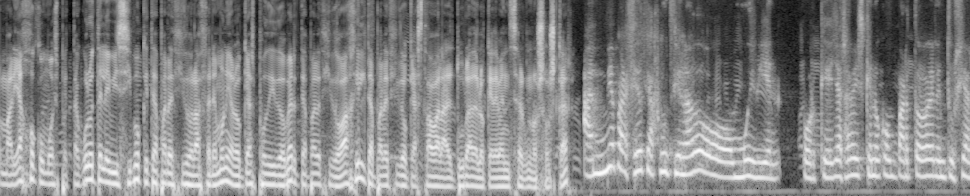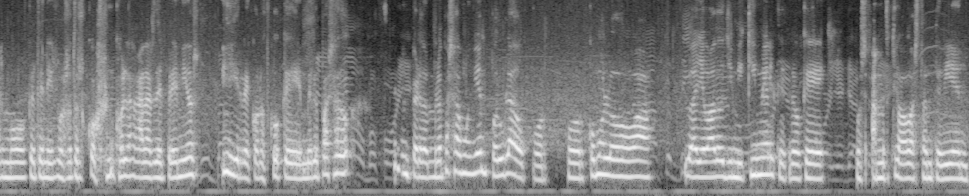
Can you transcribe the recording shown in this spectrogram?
Mariajo, como espectáculo televisivo, ¿qué te ha parecido la ceremonia? ¿Lo que has podido ver? ¿Te ha parecido ágil? ¿Te ha parecido que ha estado a la altura de lo que deben ser unos Oscar? A mí me ha parecido que ha funcionado muy bien, porque ya sabéis que no comparto el entusiasmo que tenéis vosotros con, con las galas de premios y reconozco que me lo he pasado, perdón, me lo he pasado muy bien, por un lado, por, por cómo lo ha lo ha llevado Jimmy Kimmel, que creo que pues, ha mezclado bastante bien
